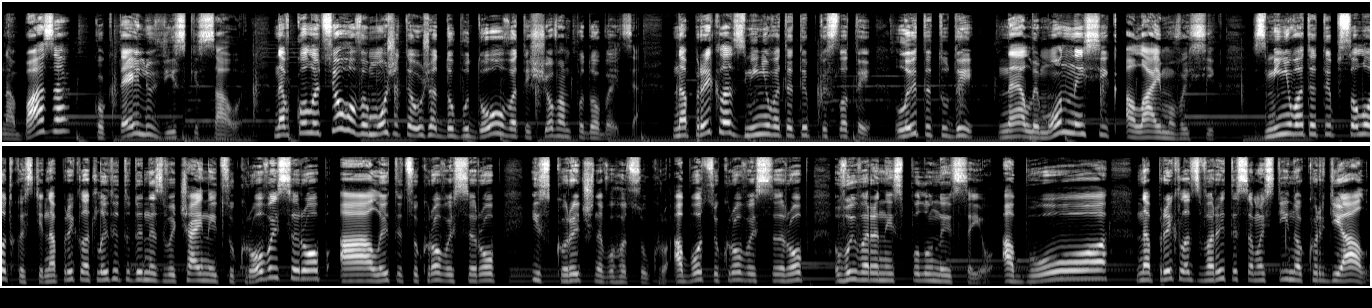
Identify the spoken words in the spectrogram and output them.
стандартна база коктейлю віскі саур. Навколо цього ви можете уже добудовувати, що вам подобається. Наприклад, змінювати тип кислоти, лити туди не лимонний сік, а лаймовий сік, змінювати тип солодкості, наприклад, лити туди не звичайний цукровий сироп, а лити цукровий сироп із коричневого цукру, або цукровий сироп виварений з полуницею, або, наприклад, зварити самостійно кордіал.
